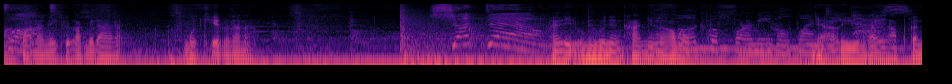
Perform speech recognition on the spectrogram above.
มาก่อนนั้นนี่คือรับไม่ได้ล้วหมดเขตไปแล้วนะ down. ไอรีมันยังทันอยู่นะครับผม อย่าลืมไปรับกัน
